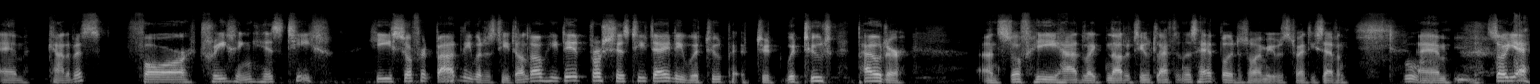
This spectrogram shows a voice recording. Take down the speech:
um cannabis for treating his teeth. He suffered badly with his teeth, although he did brush his teeth daily with tooth to, with tooth powder and stuff. He had like not a tooth left in his head by the time he was twenty seven. Um, so yeah,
